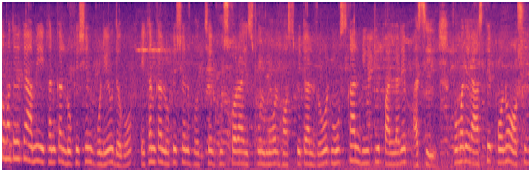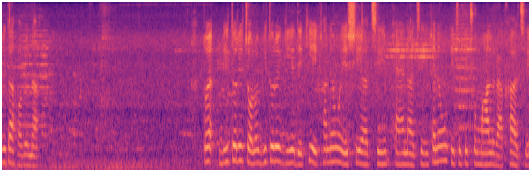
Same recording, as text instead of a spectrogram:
তোমাদেরকে আমি এখানকার লোকেশন বলেও দেব। এখানকার লোকেশন হচ্ছে ঘুষকরা স্কুল মোড় হসপিটাল রোড মুস্কান বিউটি পার্লারের পাশেই তোমাদের আসতে কোনো অসুবিধা হবে না। তো ভিতরে চলো, ভিতরে গিয়ে দেখি এখানেও এসি আছে ফ্যান আছে, এখানেও কিছু কিছু মাল রাখা আছে।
